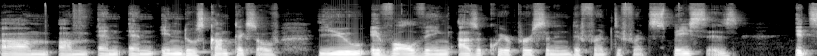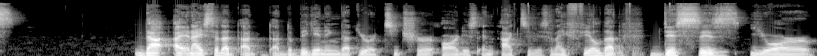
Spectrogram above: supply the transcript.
um, um, and and in those contexts of you evolving as a queer person in different different spaces, it's that and I said at, at, at the beginning that you're a teacher, artist, and activist, and I feel that Mhm. this is your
